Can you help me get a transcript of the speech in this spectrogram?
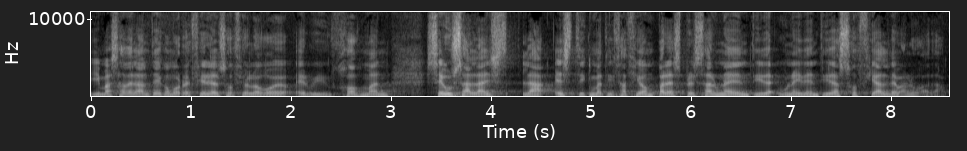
y más adelante, como refiere el sociólogo Erwin Hoffman, se usa la, estigmatización para expresar una identidad social devaluada.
